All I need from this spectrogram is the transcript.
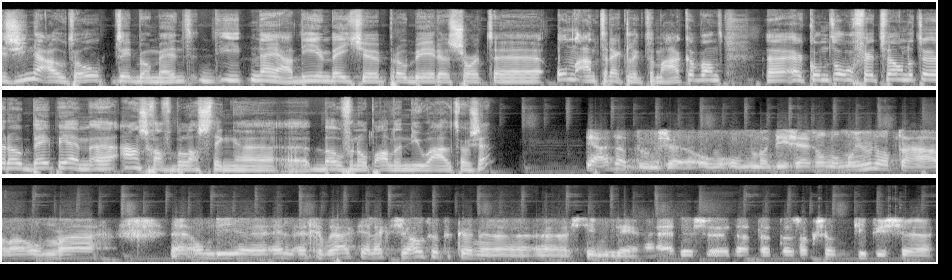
benzineauto op dit moment, die, nou ja, die een beetje proberen een soort uh, onaantrekkelijk te maken. Want uh, er komt ongeveer 200 euro BPM uh, aanschafbelasting bovenop alle nieuwe auto's, hè? Ja, dat doen ze om, om die 600 miljoen op te halen om, uh, om die uh, gebruikte elektrische auto te kunnen uh, stimuleren. Hè. Dus dat, dat, dat, is ook zo'n typische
